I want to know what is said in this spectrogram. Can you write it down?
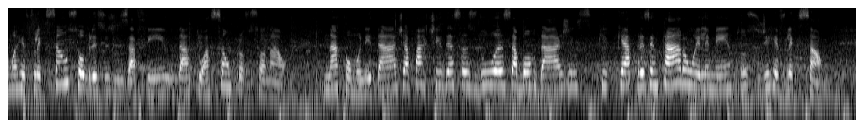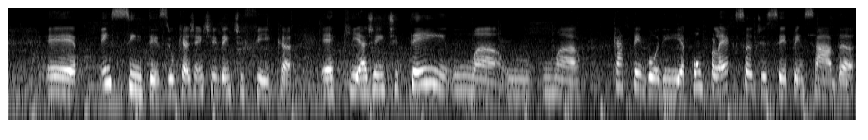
uma reflexão sobre esses desafios da atuação profissional na comunidade a partir dessas duas abordagens que, que apresentaram elementos de reflexão. É, em síntese, o que a gente identifica é que a gente tem uma, um, uma categoria complexa de ser pensada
